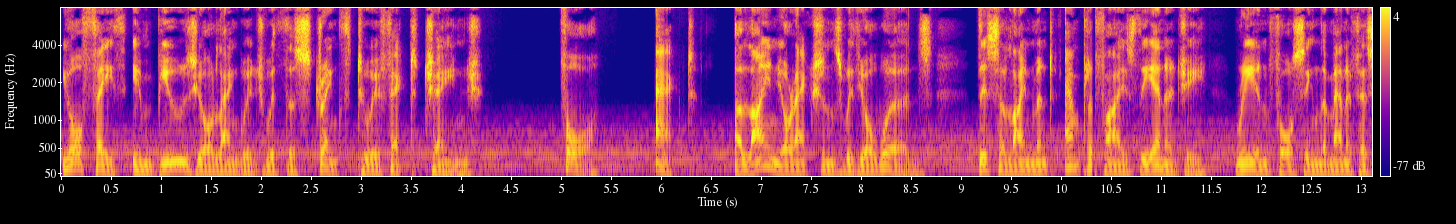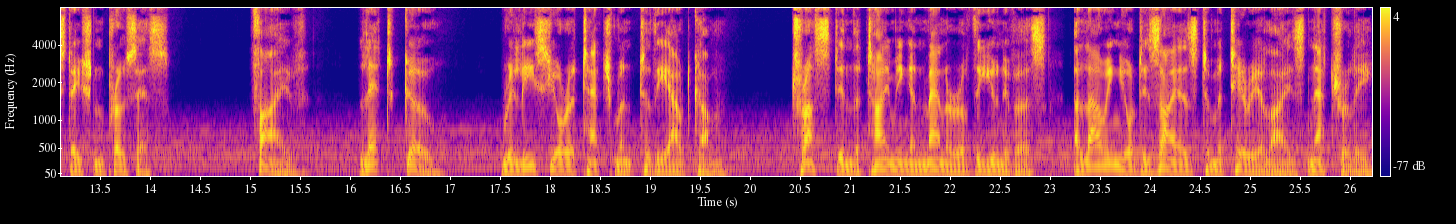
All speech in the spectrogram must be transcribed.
Your faith imbues your language with the strength to effect change. 4. Act. Align your actions with your words. This alignment amplifies the energy, reinforcing the manifestation process. 5. Let go. Release your attachment to the outcome. Trust in the timing and manner of the universe, allowing your desires to materialize naturally.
